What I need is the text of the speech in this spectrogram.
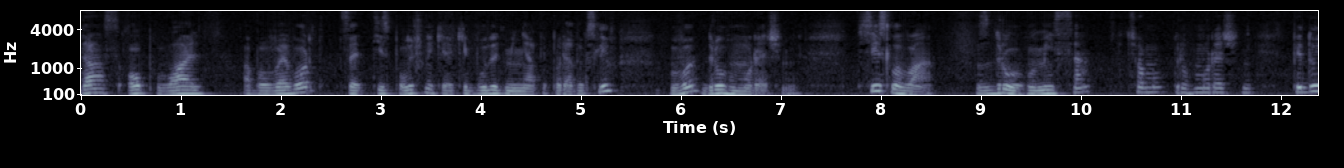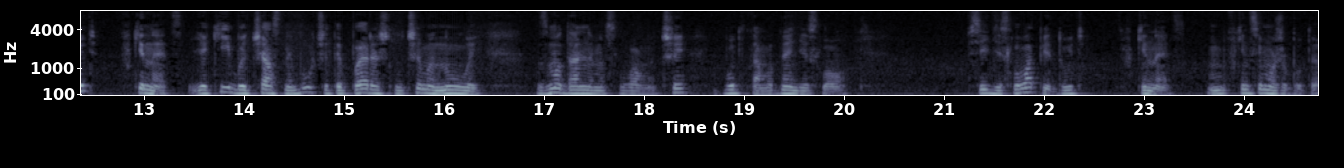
das, op, while або v-word, це ті сполучники, які будуть міняти порядок слів в другому реченні. Всі слова з другого місця цьому другому реченні підуть в кінець, який би час не був, чи теперішній, чи минулий, з модальними словами, чи буде там одне дієслово. Всі дієслова підуть в кінець. В кінці може бути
